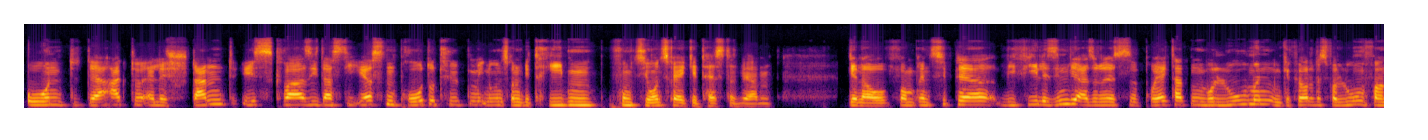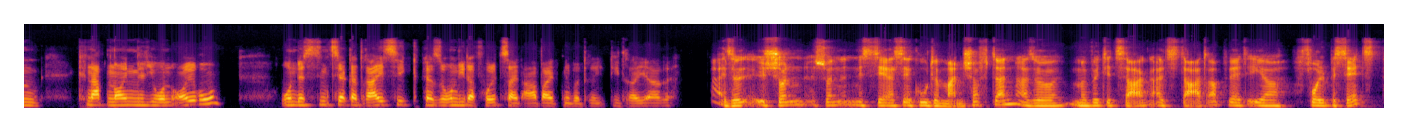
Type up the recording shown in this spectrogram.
Und der aktuelle Stand ist quasi, dass die ersten Prototypen in unseren Betrieben funktionsfähig getestet werden. Genau, vom Prinzip her, wie viele sind wir? Also das Projekt hat ein Volumen, ein gefördertes Volumen von knapp 9 Millionen Euro. Und es sind circa 30 Personen, die da Vollzeit arbeiten über die drei Jahre. Also schon, schon eine sehr, sehr gute Mannschaft dann. Also man würde jetzt sagen, als Startup werdet ihr voll besetzt.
